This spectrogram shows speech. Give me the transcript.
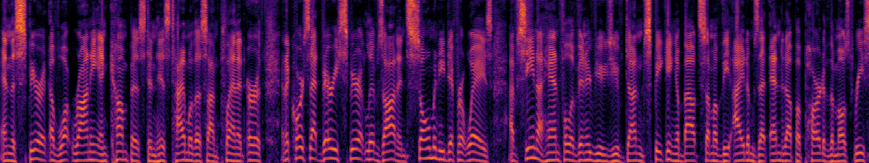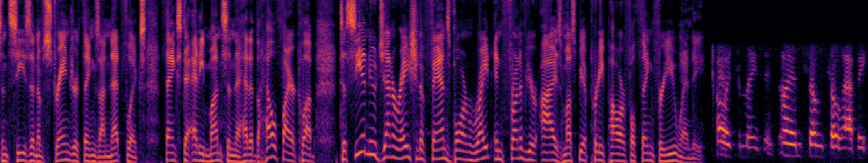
and the spirit of what Ronnie encompassed in his time with us on planet Earth. And of course, that very spirit lives on in so many different ways. I've seen a handful of interviews you've done speaking about some of the items that ended up a part of the most recent season of Stranger Things on Netflix, thanks to Eddie. Munson, the head of the Hellfire Club. To see a new generation of fans born right in front of your eyes must be a pretty powerful thing for you, Wendy. Oh, it's amazing. I am so, so happy.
